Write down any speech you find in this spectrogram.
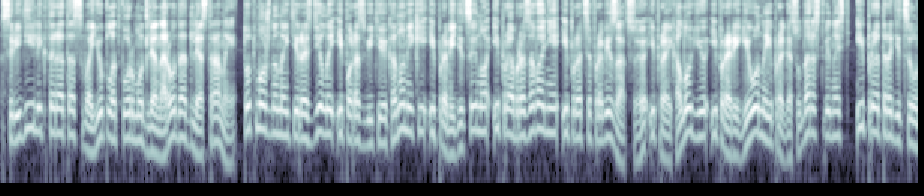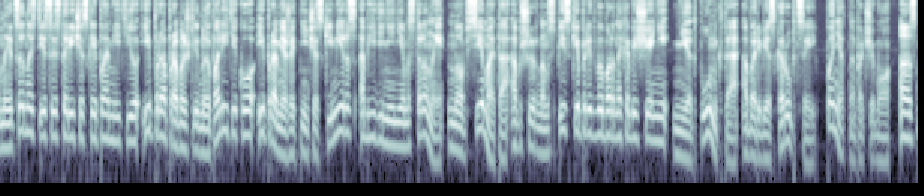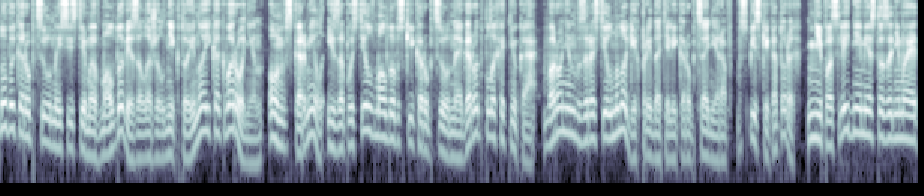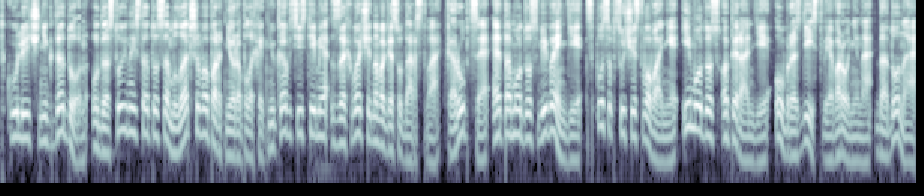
среди электората свою платформу для народа, для страны. Тут можно найти разделы и по развитию экономики, и про медицину, и про образование, и про цифровизацию, и про экологию, и про регионы, и про государственность, и про традиционные традиционные ценности с исторической памятью, и про промышленную политику, и про межэтнический мир с объединением страны, но всем это обширном списке предвыборных обещаний нет пункта о борьбе с коррупцией. Понятно почему. Основы коррупционной системы в Молдове заложил никто иной, как Воронин. Он вскормил и запустил в молдовский коррупционный огород Плохотнюка. Воронин взрастил многих предателей-коррупционеров, в списке которых не последнее место занимает куличник Дадон, удостоенный статуса младшего партнера Плохотнюка в системе захваченного государства государства. Коррупция – это модус вивенди, способ существования, и модус операнди, образ действия Воронина, Дадона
